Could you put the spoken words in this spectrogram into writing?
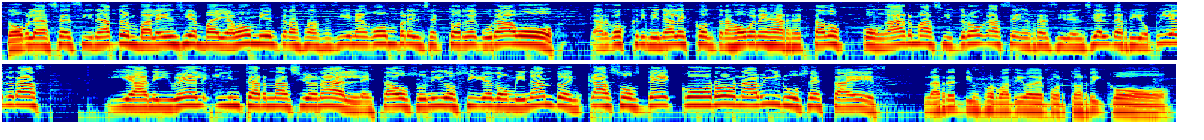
Doble asesinato en Valencia, en Bayamón, mientras asesinan hombre en sector de Gurabo. Cargos criminales contra jóvenes arrestados con armas y drogas en residencial de Río Piedras. Y a nivel internacional, Estados Unidos sigue dominando en casos de coronavirus. Esta es la red informativa de Puerto Rico.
